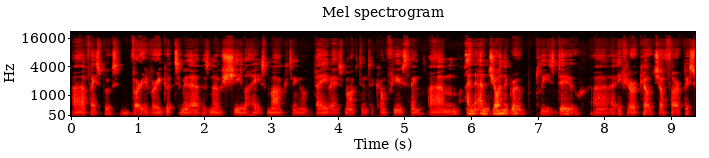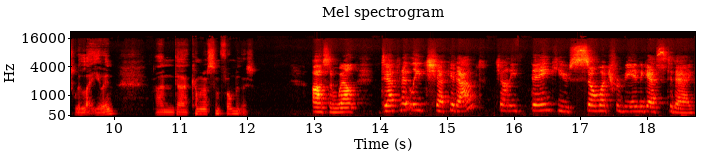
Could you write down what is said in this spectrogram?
uh, Facebook's very, very good to me there. There's no Sheila hates marketing or Dave hates marketing to confuse things. Um, and, and join the group, please do. Uh, if you're a coach or therapist, we'll let you in and uh, come and have some fun with us. Awesome. Well, definitely check it out. Johnny, thank you so much for being a guest today.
